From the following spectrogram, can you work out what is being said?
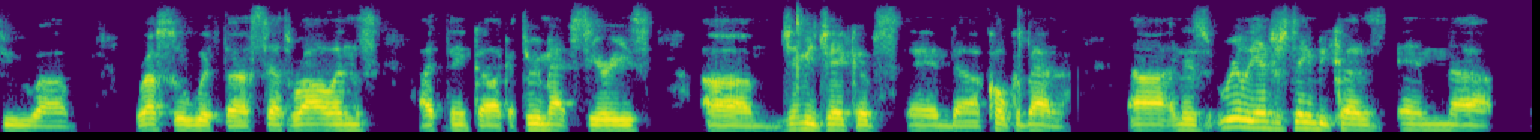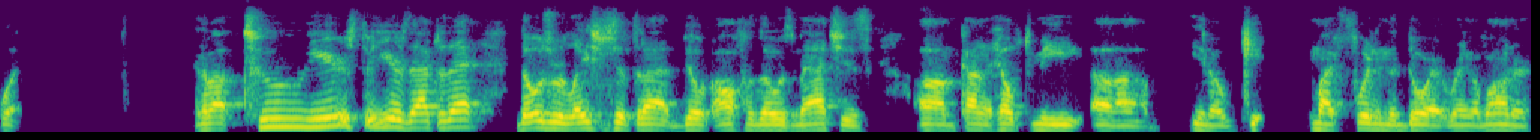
to uh, wrestle with uh, Seth Rollins. I think uh, like a three match series, um, Jimmy Jacobs and uh, Colt Cabana. Uh, and it's really interesting because in uh, what in about two years, three years after that, those relationships that I built off of those matches um, kind of helped me, uh, you know, get my foot in the door at Ring of Honor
